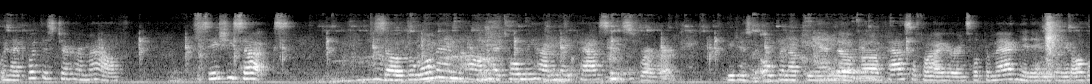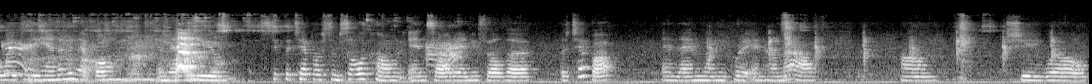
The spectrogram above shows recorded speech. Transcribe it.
when I put this to her mouth, see, she sucks. So the woman um, had told me how to make passes for her. You just open up the end of a pacifier and slip a magnet in, bring it all the way to the end of the nipple, and then you stick the tip of some silicone inside and you fill the, the tip up, and then when you put it in her mouth, um, she will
